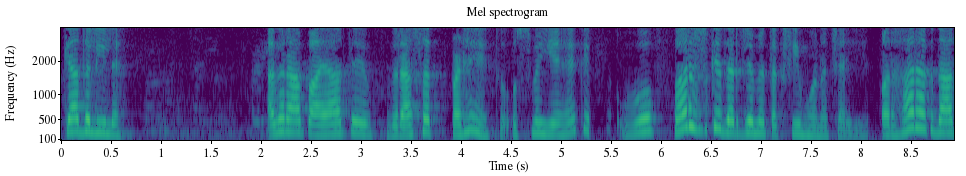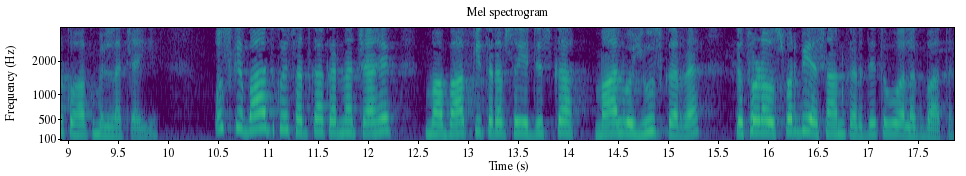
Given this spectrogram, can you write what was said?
کیا دلیل ہے؟ اگر آپ آیات وراثت پڑھیں تو اس میں یہ ہے کہ وہ فرض کے درجے میں تقسیم ہونا چاہیے اور ہر حقدار کو حق ملنا چاہیے۔ اس کے بعد کوئی صدقہ کرنا چاہے، ماں باپ کی طرف سے یہ جس کا مال وہ یوز کر رہا ہے کہ تھوڑا اس پر بھی احسان کر دے تو وہ الگ بات ہے۔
